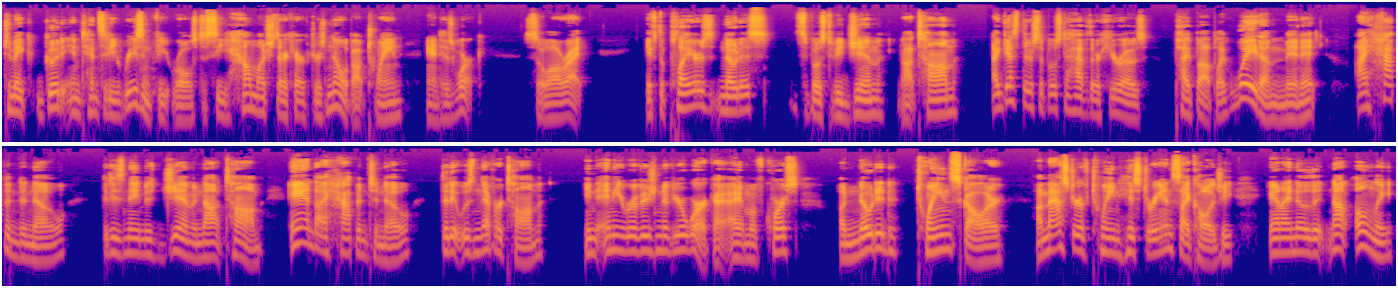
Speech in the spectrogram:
to make good intensity reason feat rolls to see how much their characters know about Twain and his work. So, alright. If the players notice it's supposed to be Jim, not Tom, I guess they're supposed to have their heroes pipe up, like, wait a minute, I happen to know that his name is Jim and not Tom, and I happen to know that it was never Tom in any revision of your work. I, I am, of course, a noted Twain scholar a master of Twain history and psychology, and I know that not only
